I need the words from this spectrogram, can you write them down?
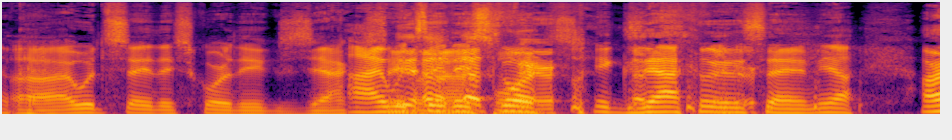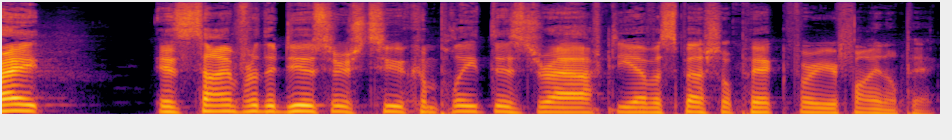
Okay. Uh, I would say they score the exact. Same. I would say they score exactly the same. Yeah. All right. It's time for the Deucers to complete this draft. Do you have a special pick for your final pick?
